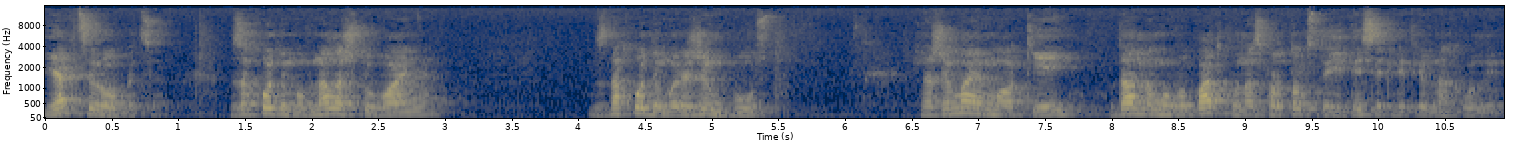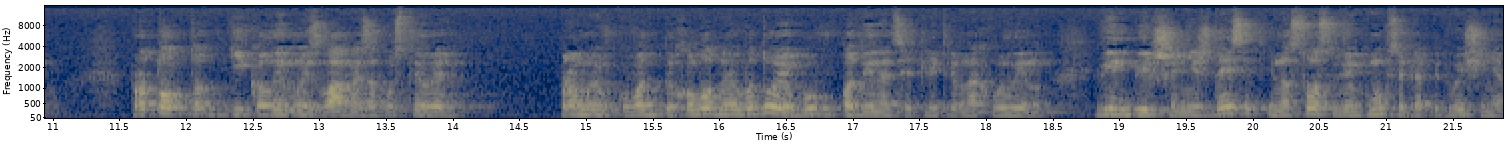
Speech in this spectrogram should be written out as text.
Як це робиться? Заходимо в налаштування, знаходимо режим Boost, нажимаємо ОК. В даному випадку у нас проток стоїть 10 літрів на хвилину. Проток тоді, коли ми з вами запустили промивку холодною водою, був 11 літрів на хвилину. Він більше, ніж 10, і насос ввімкнувся для підвищення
